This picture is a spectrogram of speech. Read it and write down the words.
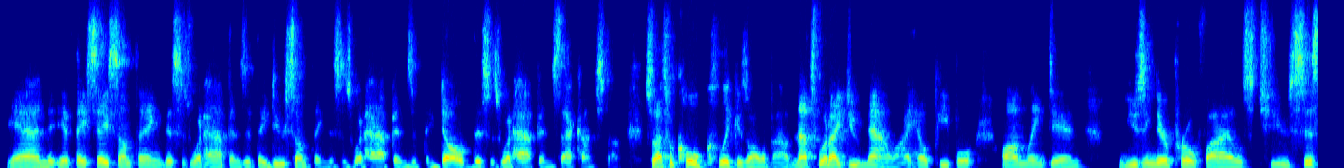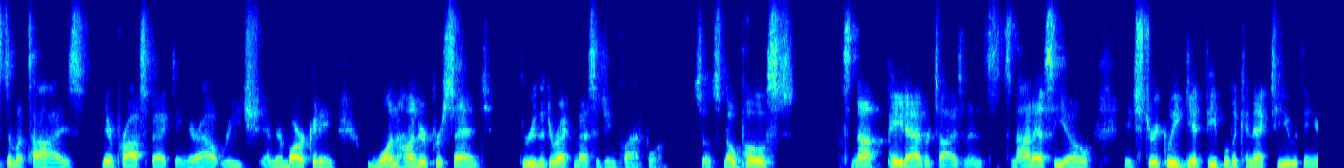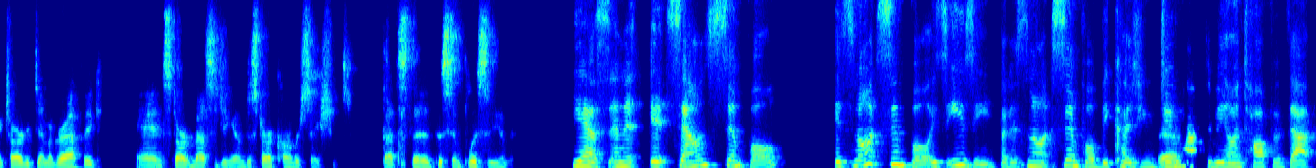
And if they say something, this is what happens. If they do something, this is what happens. If they don't, this is what happens, that kind of stuff. So that's what Cold Click is all about. And that's what I do now. I help people on LinkedIn using their profiles to systematize their prospecting, their outreach, and their marketing 100% through the direct messaging platform. So it's no posts, it's not paid advertisements, it's not SEO. It's strictly get people to connect to you within your target demographic and start messaging them to start conversations. That's the the simplicity of it. Yes, and it it sounds simple. It's not simple. It's easy, but it's not simple because you do yeah. have to be on top of that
